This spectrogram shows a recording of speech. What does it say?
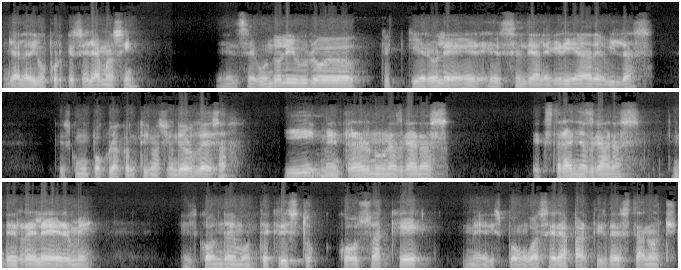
ya le digo por qué se llama así. El segundo libro que quiero leer es el de Alegría de Vilas, que es como un poco la continuación de Ordeza, y me entraron unas ganas, extrañas ganas, de releerme El Conde de Montecristo, cosa que me dispongo a hacer a partir de esta noche.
